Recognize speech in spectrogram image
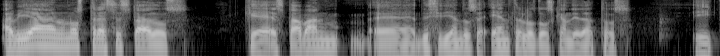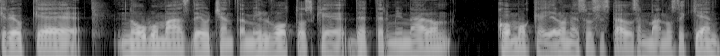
Había unos tres estados que estaban eh, decidiéndose entre los dos candidatos y creo que no hubo más de 80 mil votos que determinaron cómo cayeron esos estados, en manos de quién.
